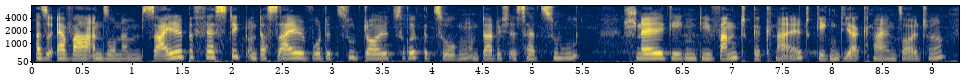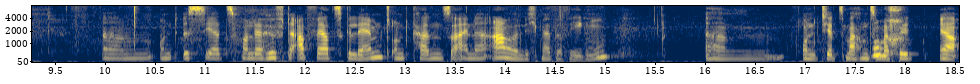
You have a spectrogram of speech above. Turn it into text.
also er war an so einem Seil befestigt und das Seil wurde zu doll zurückgezogen und dadurch ist er zu schnell gegen die Wand geknallt, gegen die er knallen sollte. Ähm, und ist jetzt von der Hüfte abwärts gelähmt und kann seine Arme nicht mehr bewegen. Ähm, und jetzt machen zum Uff. Beispiel, ja,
